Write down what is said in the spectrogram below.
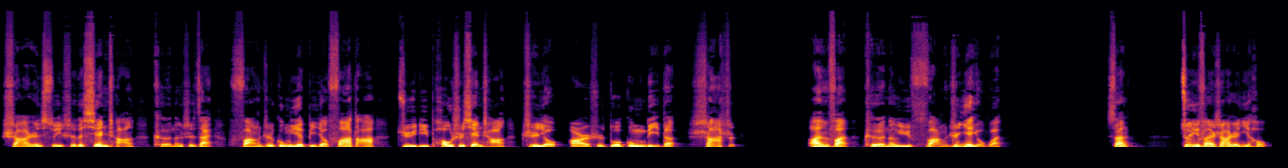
杀人碎尸的现场可能是在纺织工业比较发达、距离抛尸现场只有二十多公里的沙市。案犯可能与纺织业有关。三，罪犯杀人以后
